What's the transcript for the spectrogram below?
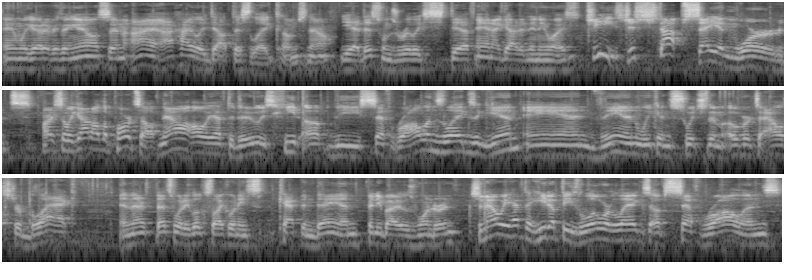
and we got everything else, and I, I, highly doubt this leg comes now. Yeah, this one's really stiff, and I got it anyways. Jeez, just stop saying words. Alright, so we got all the parts off. Now all we have to do is heat up the Seth Rollins legs again, and then we can switch them over to Aleister Black, and that's what he looks like when he's Captain Dan, if anybody was wondering. So now we have to heat up these lower legs of Seth Rollins,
